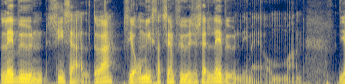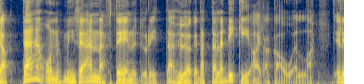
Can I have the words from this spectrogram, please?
levyn sisältöä, sä omistat sen fyysisen levyn nimenomaan. Ja tämä on, mihin se NFT nyt yrittää hyökätä tällä digiaikakaudella. Eli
